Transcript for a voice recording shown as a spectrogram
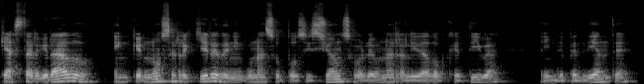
que hasta el grado en que no se requiere de ninguna suposición sobre una realidad objetiva e independiente,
